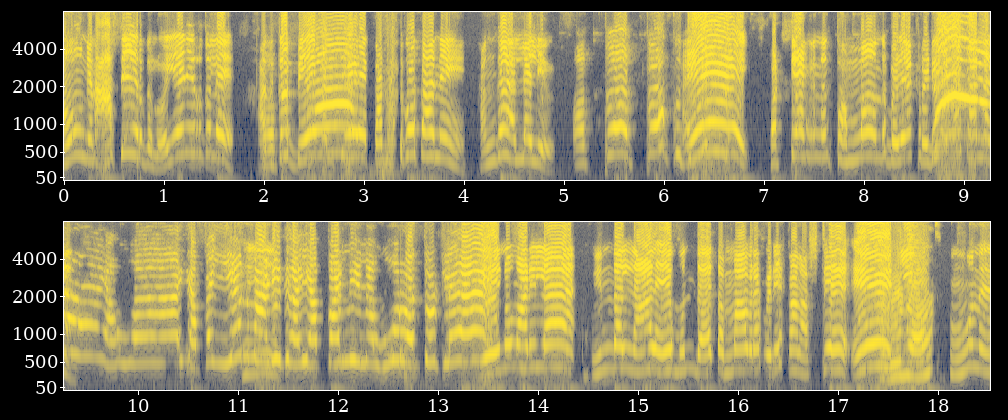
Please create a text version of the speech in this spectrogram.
ಅವಂಗೇನ್ ಆಸೆ ಇರದಲ್ಲ ಏನ್ ಇರದಲ್ಲ ಅದಕ್ಕ ಬೇರೆ ಕಟ್ಕೋತಾನೆ. ಹಂಗ ಅಲ್ಲಲ್ಲಿ ಅಪ್ಪ ಅಪ್ಪ ಹೊಟ್ಯಾಗ ನನ್ನ ತಮ್ಮ ಅಂತ ಬೆಳೆಯಕ್ ರೆಡಿ ಯವ್ವ ಯಪ್ಪ ಏನ್ ಮಾಡಿದ್ಯ ಯಪ್ಪ ನೀನ ಊರ್ ಹೊತ್ತುಟ್ಲೆ? ಏನು ಮಾಡಿಲ್ಲ. ಹಿಂದಲ್ ನಾಳೆ ಮುಂದೆ ತಮ್ಮ ಅವ್ರ ರೆಡಿ ಕಾಣ ಅಷ್ಟೇ. ಏ ಹ್ಞೂನೆ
